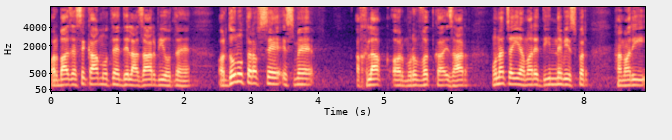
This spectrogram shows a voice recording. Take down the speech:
और बाज़ ऐसे काम होते हैं दिल आज़ार भी होते हैं। और दोनों तरफ़ से इसमें अखलाक और मुरवत का इजहार होना चाहिए। हमारे दीन ने भी इस पर हमारी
